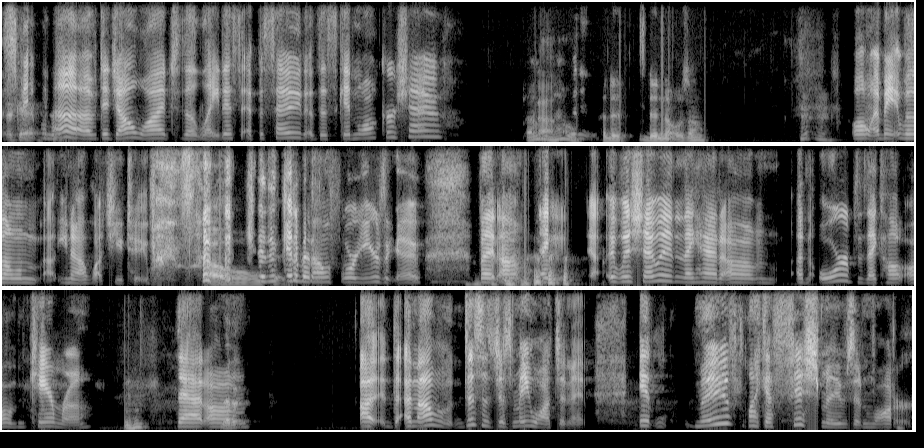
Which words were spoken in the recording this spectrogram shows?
Speaking okay. of, did y'all watch the latest episode of the Skinwalker show? Oh no, no. I did, didn't know it was on. Well, I mean, it was on. Uh, you know, I watch YouTube, so oh, it, could, okay. it could have been on four years ago. But um, they, it was showing they had um an orb that they caught on camera mm-hmm. that um, I and I this is just me watching it. It moved like a fish moves in water.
